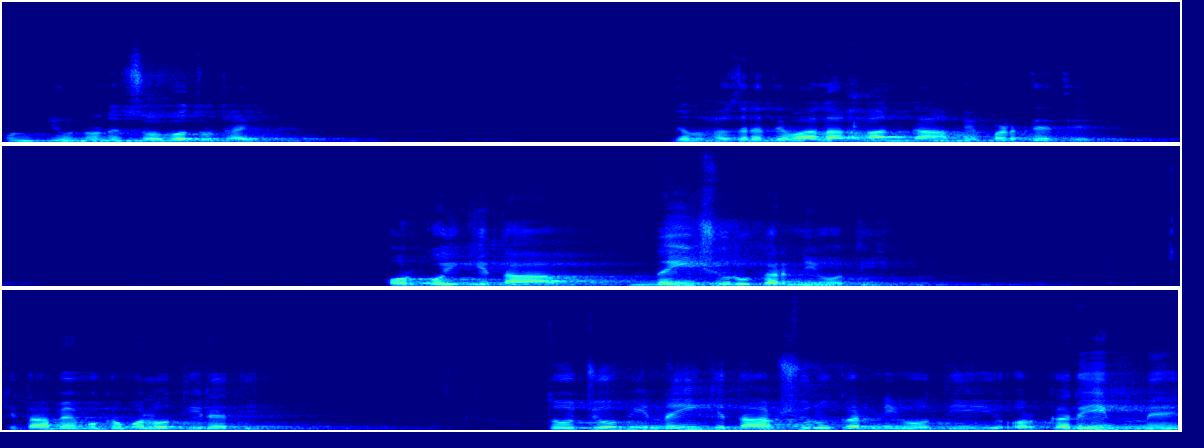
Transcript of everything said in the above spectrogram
ان کی انہوں نے صحبت اٹھائی۔ جب حضرت والا خانقاہ میں پڑھتے تھے اور کوئی کتاب نئی شروع کرنی ہوتی، کتابیں مکمل ہوتی رہتی، تو جو بھی نئی کتاب شروع کرنی ہوتی اور قریب میں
